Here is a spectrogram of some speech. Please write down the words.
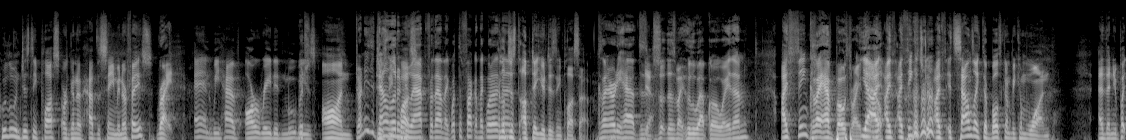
Hulu and Disney Plus are going to have the same interface, Right. and we have R-rated movies on. Do I need to Disney download a new app for that? Like, what the fuck? Like, what? It'll just update your Disney Plus app. because I already have. Does, Yeah. so does my Hulu app go away then? I think because I have both right yeah, now. I, I, I think it's. I, it sounds like they're both going to become one, and then you but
